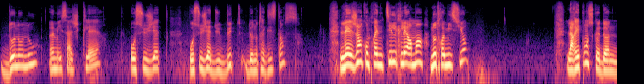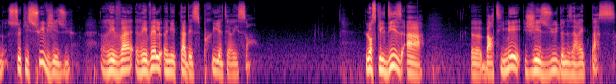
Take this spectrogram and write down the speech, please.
Donnons-nous un message clair au sujet au sujet du but de notre existence? Les gens comprennent-ils clairement notre mission? La réponse que donnent ceux qui suivent Jésus révèle un état d'esprit intéressant. Lorsqu'ils disent à euh, Bartimée, Jésus de Nazareth passe.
